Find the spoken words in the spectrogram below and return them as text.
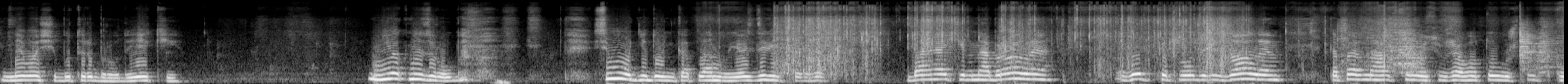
Де ваші бутерброди? Які? Ніяк не зробимо. Сьогодні донька планує, ось дивіться вже. Багетів набрали, губки подрізали. Тепер на ось вже готову штучку.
